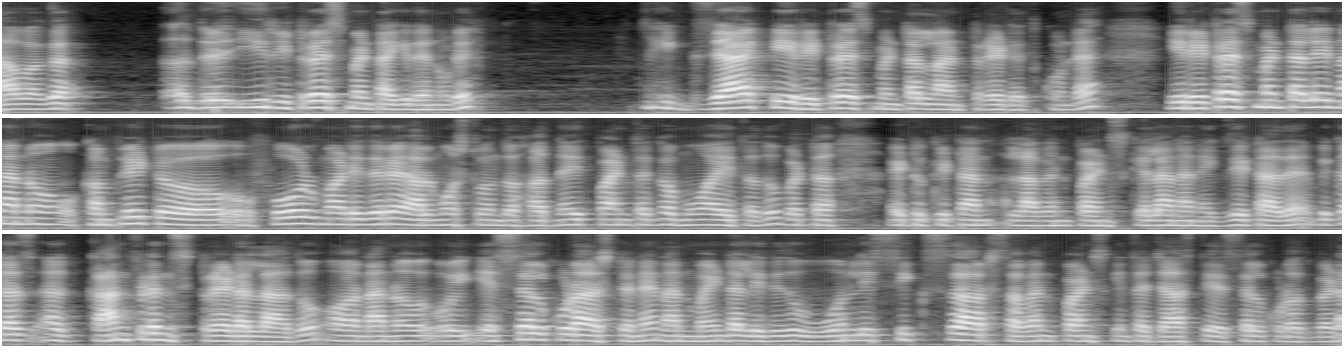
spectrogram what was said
ಯಾವಾಗ? ಅಂದರೆ ಈ ರಿಟ್ರೇಸ್ಮೆಂಟ್ ಆಗಿದೆ ನೋಡಿ. ಎಕ್ಸಾಕ್ಟ್ ಈ ರಿಟ್ರೇಸ್ಮೆಂಟಲ್ಲಿ ನಾನು ಟ್ರೇಡ್ ಎತ್ಕೊಂಡೆ. ಈ ರಿಟ್ರೇಸ್ಮೆಂಟಲ್ಲಿ ನಾನು ಕಂಪ್ಲೀಟ್ ಫೋಲ್ಡ್ ಮಾಡಿದರೆ ಆಲ್ಮೋಸ್ಟ್ ಒಂದು ಹದಿನೈದು ಪಾಯಿಂಟ್ ತನಕ ಮೂವ್ ಆಯ್ತದು but I took it on eleven ಪಾಯಿಂಟ್ಸ್ಗೆಲ್ಲ ನಾನು ಎಕ್ಸಿಟ್ ಆದೆ. ಬಿಕಾಸ್ ಕಾನ್ಫಿಡೆನ್ಸ್ ಟ್ರೇಡ್ ಅಲ್ಲ ಅದು. ನಾನು ಎಸ್ ಎಲ್ ಕೂಡ ಅಷ್ಟೇ ನನ್ನ ಮೈಂಡಲ್ಲಿ ಇದ್ದಿದ್ದು ಓನ್ಲಿ ಸಿಕ್ಸ್ ಆರ್ ಸೆವೆನ್ ಪಾಯಿಂಟ್ಸ್ಗಿಂತ ಜಾಸ್ತಿ ಎಸ್ ಎಲ್ ಕೊಡೋದು ಬೇಡ.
